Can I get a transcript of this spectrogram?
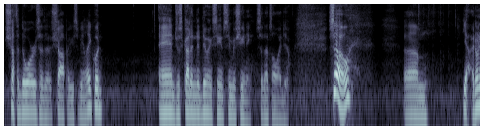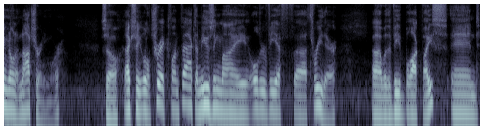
shut the doors of the shop I used to be in Lakewood and just got into doing CNC machining. So that's all I do. So, um, yeah, I don't even own a notcher anymore. So actually a little trick, fun fact, I'm using my older VF3 uh, there uh, with a V-block vise and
